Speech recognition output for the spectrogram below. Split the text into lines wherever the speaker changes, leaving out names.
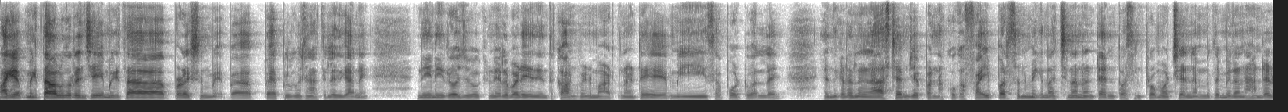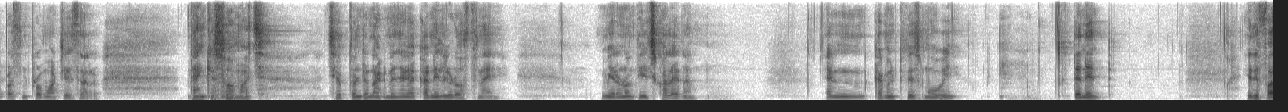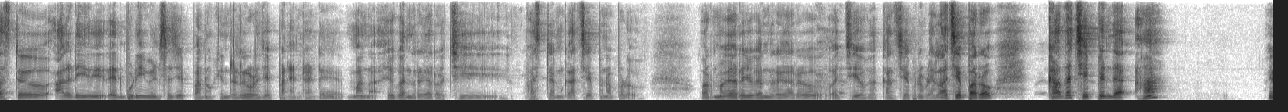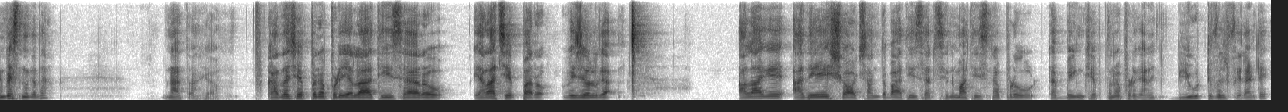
నాకు మిగతా వాళ్ళ గురించి మిగతా ప్రొడక్షన్ పేపర్ల గురించి నాకు తెలియదు కానీ నేను ఈరోజు నిలబడి ఇంత కాన్ఫిడెంట్ మాడుతున్నంటే మీ సపోర్ట్ వల్లే. ఎందుకంటే నేను లాస్ట్ టైం చెప్పాను నాకు ఒక ఫైవ్ పర్సెంట్ మీకు నచ్చిన నన్ను టెన్ పర్సెంట్ ప్రమోట్ చేయండి అమ్మితే మీరు నన్ను హండ్రెడ్ పర్సెంట్ ప్రమోట్ చేశారు. థ్యాంక్ యూ సో మచ్ చెప్తుంటే నాకు నిజంగా కన్నీళ్ళు కూడా వస్తున్నాయి. మీరు రుణం తీర్చుకోలేనా? And coming to this movie Tenant ఇది ఫస్ట్ ఆల్రెడీ నేను ఇప్పుడు ఈవెంట్స్లో చెప్పాను ఒక ఇంటర్వ్యూలో కూడా చెప్పాను ఏంటంటే మన యుగంధర్ గారు వచ్చి ఫస్ట్ టైం కథ చెప్పినప్పుడు వర్మ గారు యుగంధర్ గారు వచ్చి ఒక కథ చెప్పినప్పుడు ఎలా చెప్పారో కథ చెప్పిందా? వినిపిస్తుంది కదా? నాతో కథ చెప్పినప్పుడు ఎలా తీశారో ఎలా చెప్పారో విజువల్గా అలాగే అదే షార్ట్స్ అంత బాగా తీశారు. సినిమా తీసినప్పుడు డబ్బింగ్ చెప్తున్నప్పుడు కానీ బ్యూటిఫుల్ ఫీల్ అంటే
